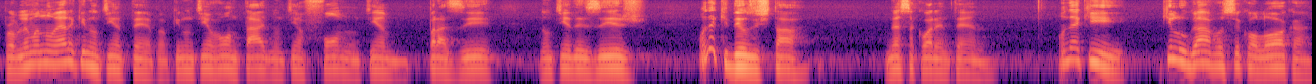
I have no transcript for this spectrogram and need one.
O problema não era que não tinha tempo, é porque não tinha vontade, não tinha fome, não tinha prazer, não tinha desejo. Onde é que Deus está nessa quarentena? Onde é que, que lugar você coloca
